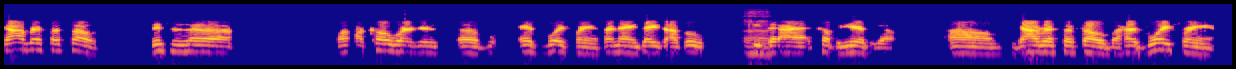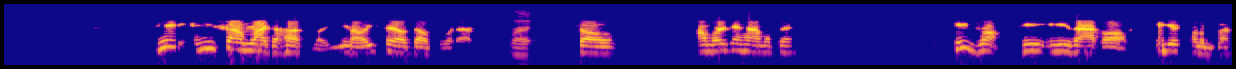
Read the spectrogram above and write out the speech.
God rest her soul. This is uh one of my coworkers' uh, ex-boyfriends. Her name Deja Vu. She Uh-huh. died a couple years ago. Um, God rest her soul. But her boyfriend, he he's something like a hustler. You know, he sells dope or whatever. Right. So I'm working in Hamilton. He drunk. He he's alcoholic. He gets on the bus.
